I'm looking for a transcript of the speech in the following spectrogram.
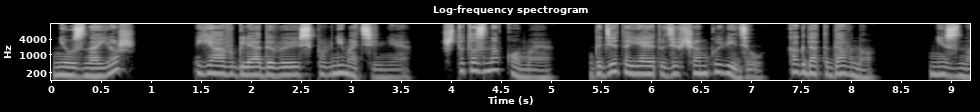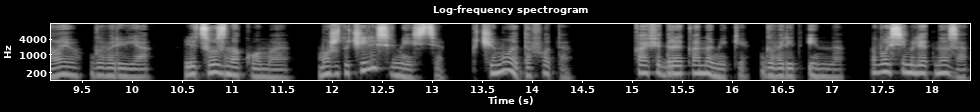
«Не узнаешь? Я вглядываюсь повнимательнее. Что-то знакомое. Где-то я эту девчонку видел, когда-то давно. «Не знаю», — говорю я. «Лицо знакомое. Может, учились вместе? К чему это фото?» «Кафедра экономики», — говорит Инна. «Восемь лет назад».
